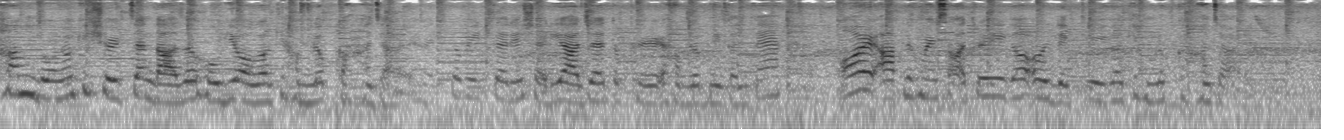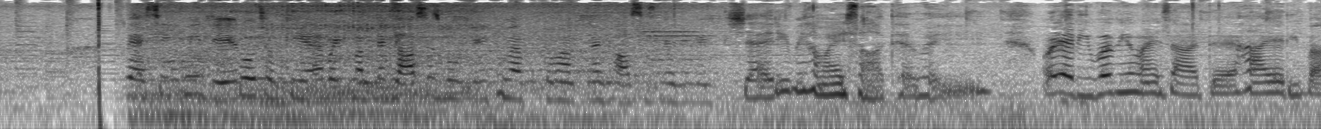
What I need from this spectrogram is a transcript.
हम दोनों की शर्ट से अंदाज़ा हो गया होगा कि हम लोग कहाँ जा रहे हैं। तो वेट करें, शरी आ जाए तो फिर हम लोग निकलते हैं। और आप लोग मेरे साथ रहिएगा और देखते रहिएगा कि हम लोग कहाँ जा रहे हैं। वैसे इतनी देर हो चुकी है बट मैं अपने ग्लासेस भूल गई थी मैं अब तो मैं अपने ग्लासेस लेने गई शायरी भी हमारे साथ है भाई और अरीबा भी हमारे साथ है। हाय अरीबा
